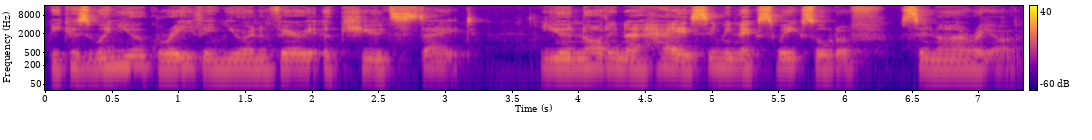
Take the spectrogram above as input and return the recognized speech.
Because when you're grieving, you're in a very acute state. You're not in a hey, see me next week sort of scenario.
